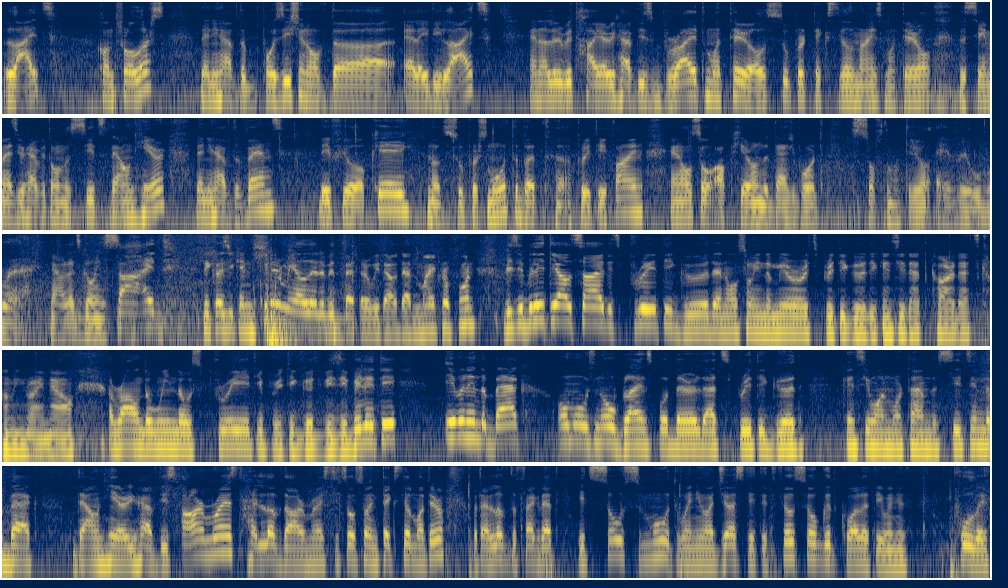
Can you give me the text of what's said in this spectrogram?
lights controllers then you have the position of the LED lights and a little bit higher you have this bright material super textile nice material the same as you have it on the seats down here. Then you have the vents they feel okay not super smooth but uh, pretty fine. And also up here on the dashboard soft material everywhere. Now let's go inside because you can hear me a little bit better without that microphone. Visibility outside is pretty good and also in the mirror it's pretty good. You can see that car that's coming right now. Around the windows pretty pretty good visibility. Even in the back almost no blind spot there. That's pretty good. You can see one more time the seats in the back down here you have this armrest. I love the armrest. It's also in textile material but i love the fact that it's so smooth when you adjust it. It feels so good quality when you pull it.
